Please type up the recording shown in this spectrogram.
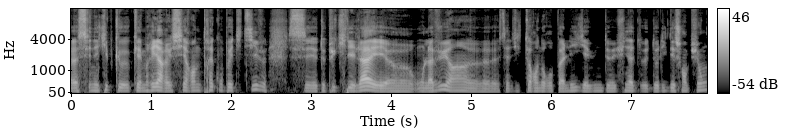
euh, c'est une équipe que qu'Emery a réussi à rendre très compétitive. C'est depuis qu'il est là et euh, on l'a vu hein, cette victoire en Europa League il y a eu une demi-finale de, Ligue des Champions.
